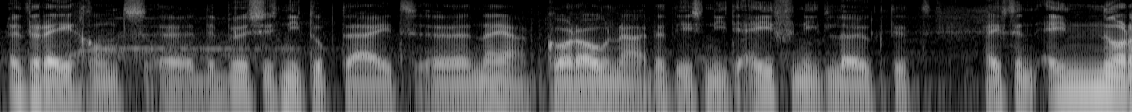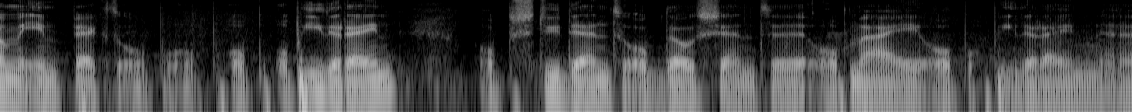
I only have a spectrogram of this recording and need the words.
Het regent, eh, de bus is niet op tijd. Eh, nou ja, corona, dat is niet even niet leuk. Dit heeft een enorme impact op, op, op, op iedereen. Op studenten, op docenten, op mij, op, op iedereen eh,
